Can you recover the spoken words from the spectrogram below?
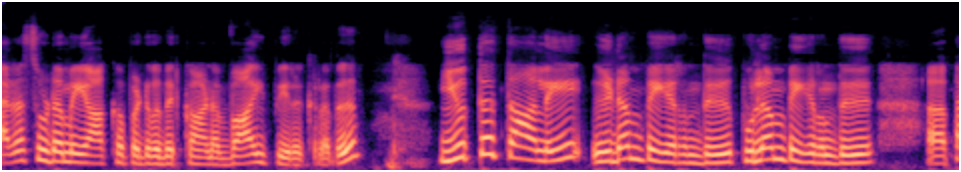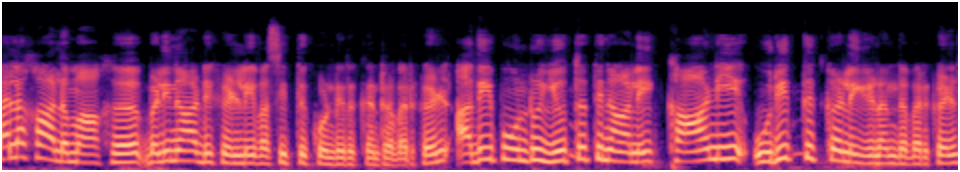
அரசுடைமையாக்கப்படுவதற்கான வாய்ப்பு இருக்கிறது. யுத்தத்தாலே இடம்பெயர்ந்து புலம்பெயர்ந்து பலகாலமாக வெளிநாடுகளில் வசித்துக் கொண்டிருக்கின்றவர்கள் அதே போன்று யுத்தத்தினாலே காணி உரித்துக்களை இழந்தவர்கள்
